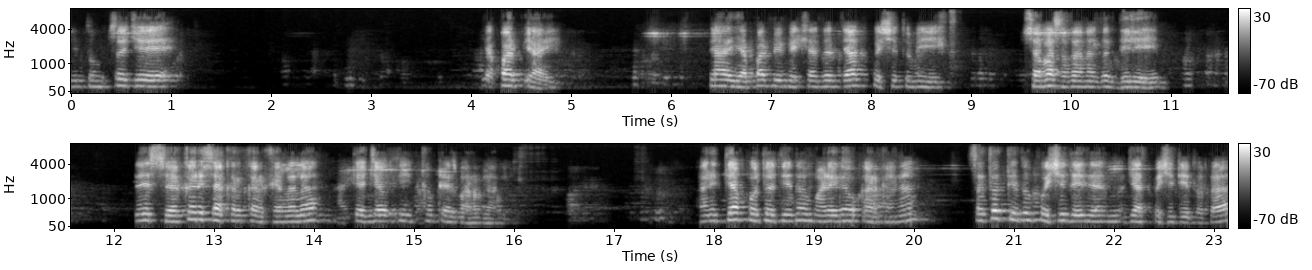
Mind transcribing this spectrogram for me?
की तुमचं जे एफ आर पी आहे. त्या एफ आर पी पेक्षा जर जास्त पैसे तुम्ही सभासदांना जर दिले ते सहकारी साखर कारखान्याला त्याच्यावरती इन्कम टॅक्स भरावा लागेल. आणि त्या पद्धतीनं माळेगाव कारखाना सतत तिथून पैसे दे जास्त पैसे देत होता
